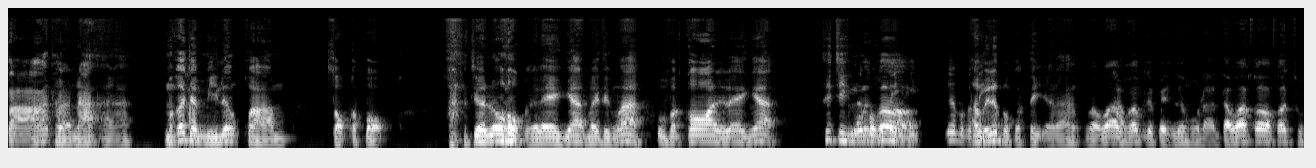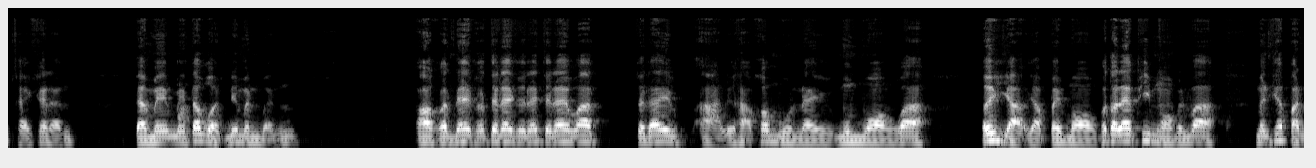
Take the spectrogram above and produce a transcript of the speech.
สาธารณะอะนะมันก็จะมีเรื่องความสกปรกความเชื้อโรคอะไรอย่างเงี้ยหมายถึงว่าอุปกรณ์หรืออะไรอย่างเงี้ย ที่จริงเรื่องมันปกก็ติพี่เรื่องปกเอาติเป็นเรื่องปกติอะนะแบบว่าครับมันก็จะเป็นเรื่องพวกนั้นแต่ว่าก็ก็ถูกใช้แค่นั้น แต่เมเมตาเวิร์ดนี่มันเหมือนอ๋อก็ได้ก็จะได้จะได้จะได้ว่าจะได้อ่านหรือหาข้อมูลในมุมมองว่า เอ้ยอย่าอย่าไปมองเพราะตอนแรกพี่มองเป็นว่า มันแค่ปั่น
